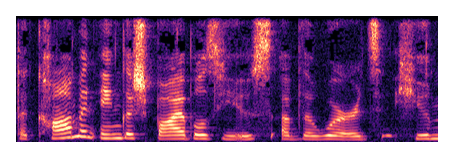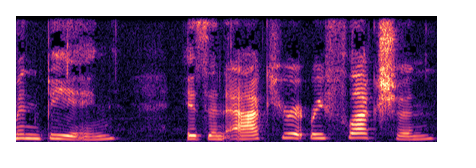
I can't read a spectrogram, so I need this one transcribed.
The common English Bible's use of the words human being is an accurate reflection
